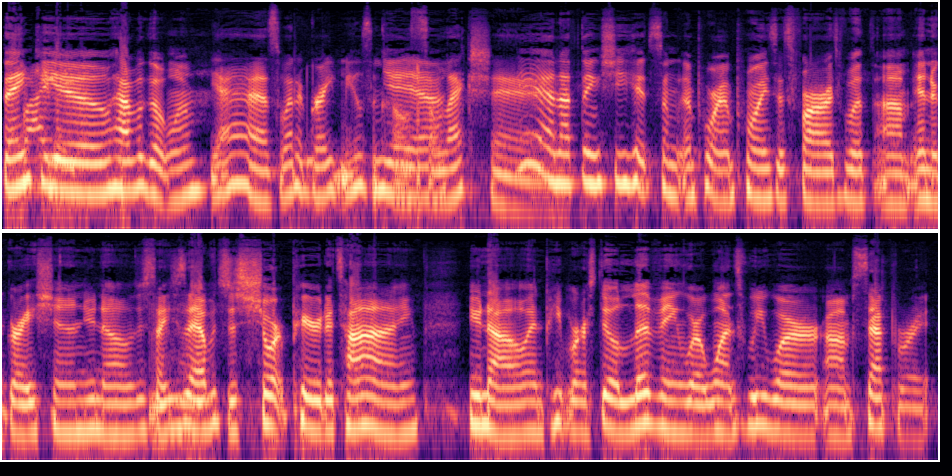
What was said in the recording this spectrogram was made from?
Thank Right. you. Have a good one. Yes, what a great musical Yeah. selection. Yeah, and I think she hit some important points as far as with um, integration. You know, just like you said, it was just a short period of time. You know, and people are still living where once we were um, separate,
